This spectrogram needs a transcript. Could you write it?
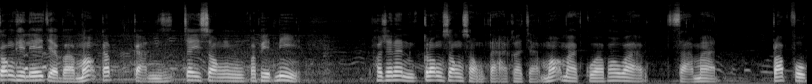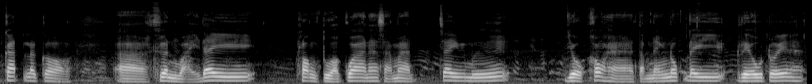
กล้องเทเลจะบบเหมาะกับการใจส่องประเภทนี้ ราะฉะนั้นกล้องส่องสองตาก็จะเหมาะมากกว่า เพราะว่าสามารถปรับโฟกัสแล้วก็เคลื่อนไหวได้คล่องตัวกว่านะสามารถใจมือโยกเข้าหาตำแหน่งนกได้เร็วตัวนะ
